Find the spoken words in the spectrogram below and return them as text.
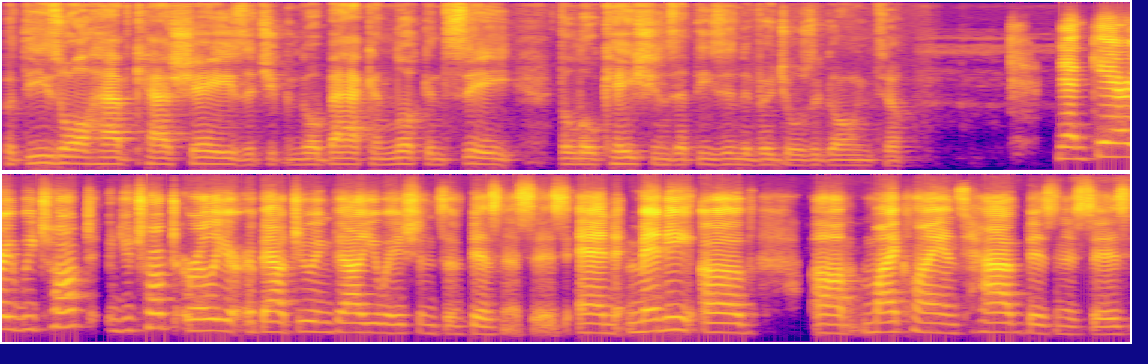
but these all have caches that you can go back and look and see the locations that these individuals are going to. Now, Gary, we talked, you talked earlier about doing valuations of businesses and many of um, my clients have businesses.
